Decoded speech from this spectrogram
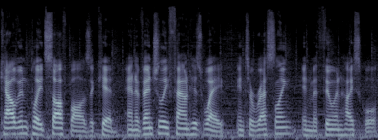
Calvin played softball as a kid and eventually found his way into wrestling in Methuen High School.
